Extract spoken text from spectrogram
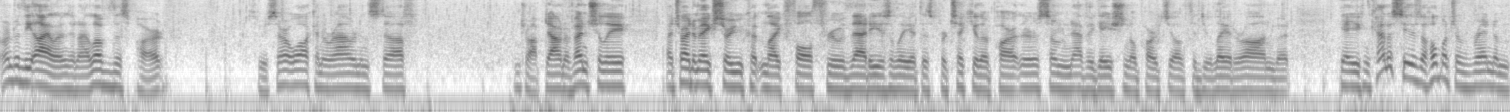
Under the island, and I love this part. So we start walking around and stuff. And drop down eventually. I tried to make sure you couldn't, like, fall through that easily at this particular part. There are some navigational parts you'll have to do later on, but... Yeah, you can kind of see there's a whole bunch of random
